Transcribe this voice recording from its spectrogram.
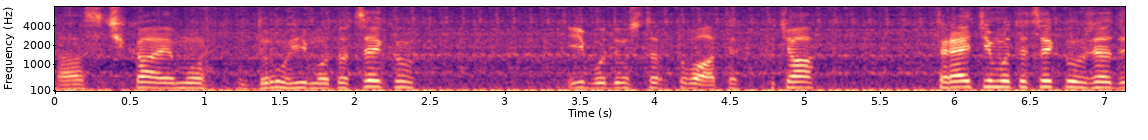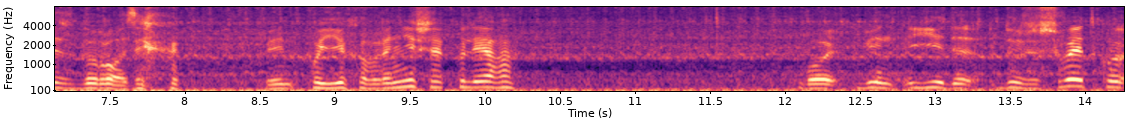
Зараз чекаємо другий мотоцикл і будемо стартувати. Хоча третій мотоцикл вже десь в дорозі. Він поїхав раніше, колега бо він їде дуже швидко,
